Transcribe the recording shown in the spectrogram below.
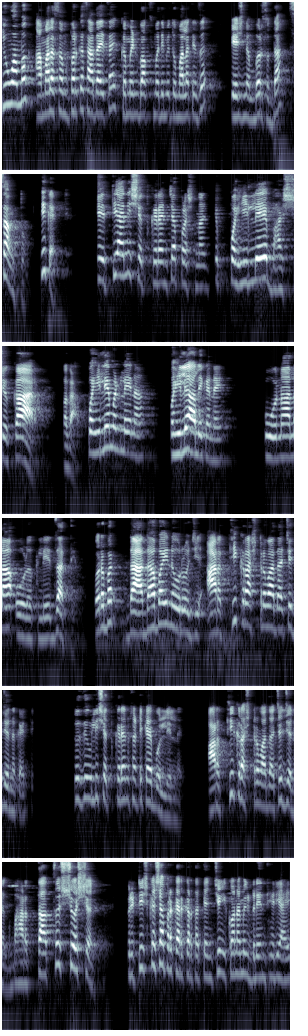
किंवा मग आम्हाला संपर्क साधायचा आहे. कमेंट बॉक्समध्ये मी तुम्हाला त्याचं पेज नंबर सुद्धा सांगतो. ठीक आहे? शेती आणि शेतकऱ्यांच्या प्रश्नांचे पहिले भाष्यकार. बघा पहिले म्हणले ना पहिले आले का नाही? कोणाला ओळखले जाते. बरोबर? दादाबाई नवरोजी आर्थिक राष्ट्रवादाचे जनक आहेत. तुझिवली शेतकऱ्यांसाठी काय बोललेलं नाही. आर्थिक राष्ट्रवादाचे जनक. भारताचं शोषण. ब्रिटिश कशा प्रकार करतात? त्यांची इकॉनॉमिक ड्रेन थिअरी आहे.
